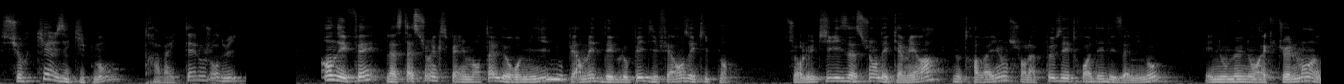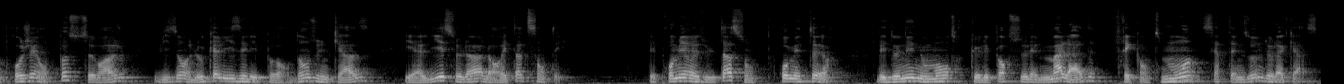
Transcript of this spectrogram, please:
Sur quels équipements travaille-t-elle aujourd'hui? En effet, la station expérimentale de Romilly nous permet de développer différents équipements. Sur l'utilisation des caméras, nous travaillons sur la pesée 3D des animaux et nous menons actuellement un projet en post-sevrage visant à localiser les porcs dans une case et à lier cela à leur état de santé. Les premiers résultats sont prometteurs. Les données nous montrent que les porcelets malades fréquentent moins certaines zones de la case.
